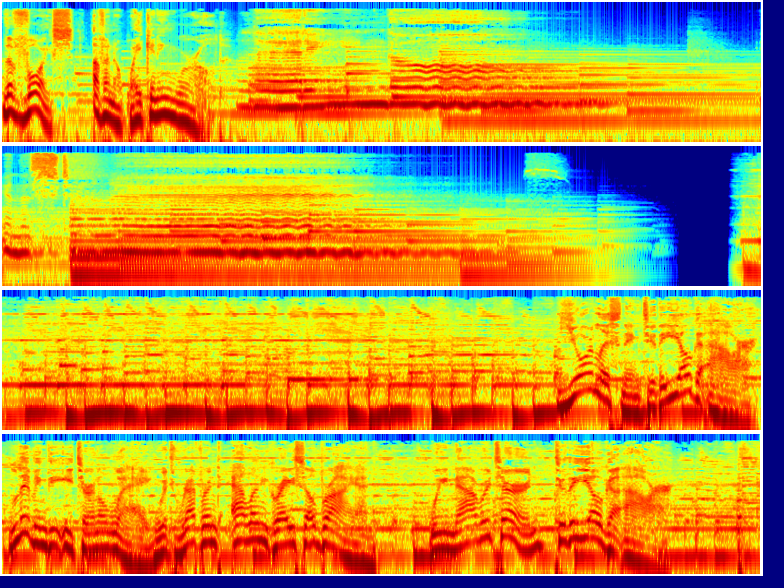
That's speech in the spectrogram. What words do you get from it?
the voice of an awakening world. Letting go in the stillness. You're listening to the Yoga Hour, Living the Eternal Way with Reverend Ellen Grace O'Brien. We now return to the Yoga Hour.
